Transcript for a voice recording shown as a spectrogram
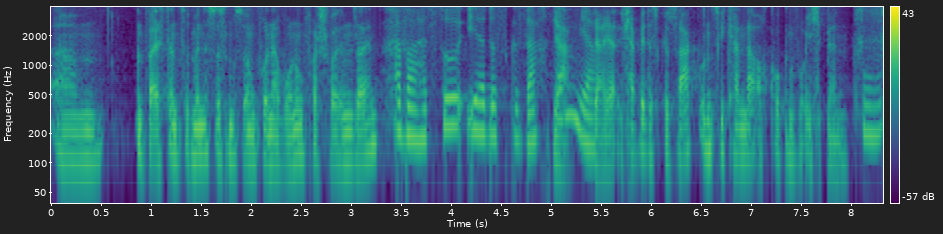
Ähm, und weiß dann zumindest, es muss irgendwo in der Wohnung verschollen sein. Aber hast du ihr das gesagt? Ja, ja, ja, ja. Ich habe ihr das gesagt und sie kann da auch gucken, wo ich bin. Mhm.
